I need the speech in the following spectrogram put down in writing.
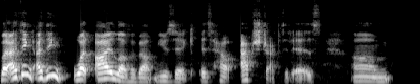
but i think i think what i love about music is how abstract it is. Um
